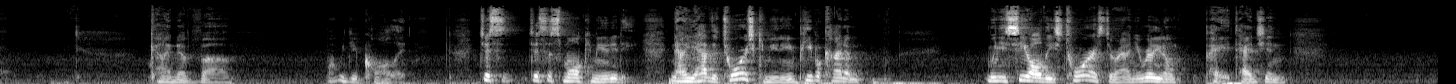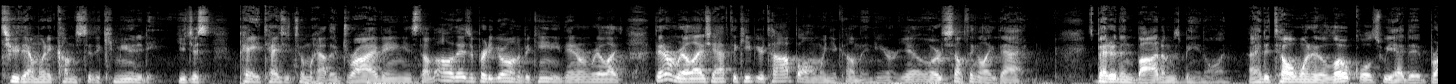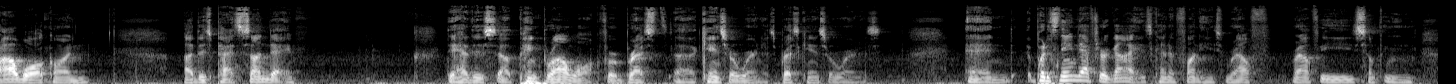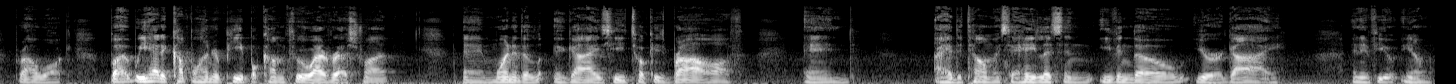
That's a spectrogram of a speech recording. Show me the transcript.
kind of uh, what would you call it? Just just a small community. Now you have the tourist community, and people kind of when you see all these tourists around, you really don't pay attention to them when it comes to the community. You just pay attention to them how they're driving and stuff. Oh, there's a pretty girl in a bikini. They don't realize they don't realize you have to keep your top on when you come in here, you know, or something like that. It's better than bottoms being on. I had to tell one of the locals we had the bra walk on uh, this past Sunday. They had this uh, pink bra walk for breast uh, cancer awareness, breast cancer awareness, and but it's named after a guy. It's kind of funny. It's Ralph Ralphie something bra walk. But we had a couple hundred people come through our restaurant, and one of the guys he took his bra off, and I had to tell him I said, "Hey, listen, even though you're a guy, and if you you know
